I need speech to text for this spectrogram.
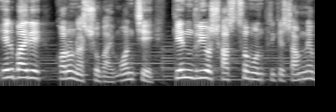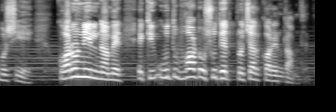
এর বাইরে করোনার সময় মঞ্চে কেন্দ্রীয় স্বাস্থ্যমন্ত্রীকে সামনে বসিয়ে করণিল নামের একটি উদ্ভট ওষুধের প্রচার করেন রামদেব।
